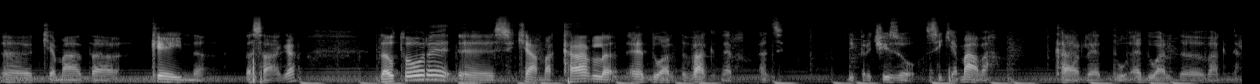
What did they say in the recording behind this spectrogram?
eh, chiamata Kane la saga. L'autore eh, si chiama Carl Edward Wagner, anzi, di preciso si chiamava Carl Ed- Edward Wagner.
